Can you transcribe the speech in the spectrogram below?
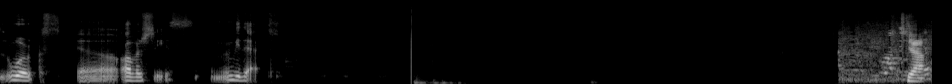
works uh, overseas. Maybe that. Yeah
